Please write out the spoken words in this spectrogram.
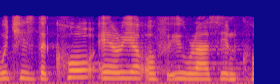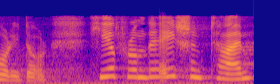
which is the core area of Eurasian corridor. Here from the ancient time,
